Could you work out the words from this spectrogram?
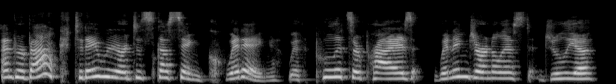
And we're back. Today we are discussing quitting with Pulitzer Prize winning journalist Julia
